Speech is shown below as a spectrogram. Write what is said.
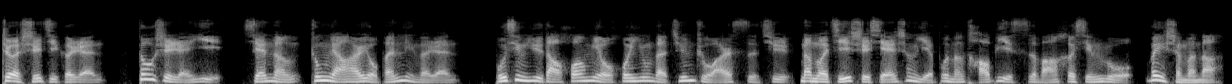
这十几个人都是仁义、贤能、忠良而有本领的人，不幸遇到荒谬昏庸的君主而死去。那么，即使贤圣也不能逃避死亡和刑辱，为什么呢？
